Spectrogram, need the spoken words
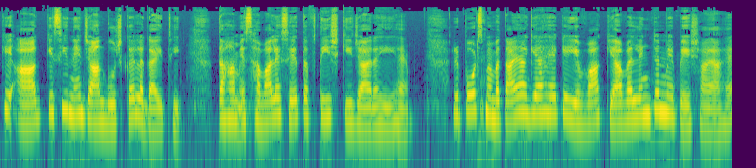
کہ آگ کسی نے جان بوجھ کر لگائی تھی۔ تاہم اس حوالے سے تفتیش کی جا رہی ہے۔ رپورٹس میں بتایا گیا ہے کہ یہ واقعہ ویلنگٹن میں پیش آیا ہے۔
